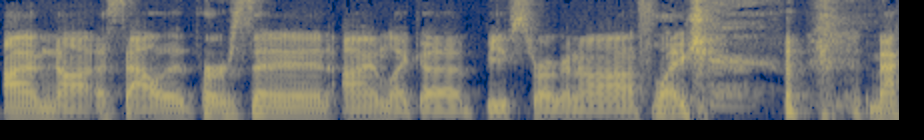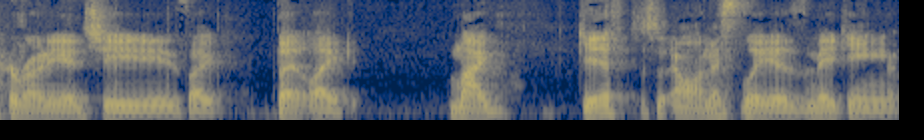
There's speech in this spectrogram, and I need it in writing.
I'm not a salad person. I'm like a beef stroganoff, like macaroni and cheese, like, but like my gift honestly is making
